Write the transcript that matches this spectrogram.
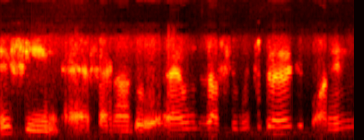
Enfim, é, Fernando, é um desafio muito grande, porém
